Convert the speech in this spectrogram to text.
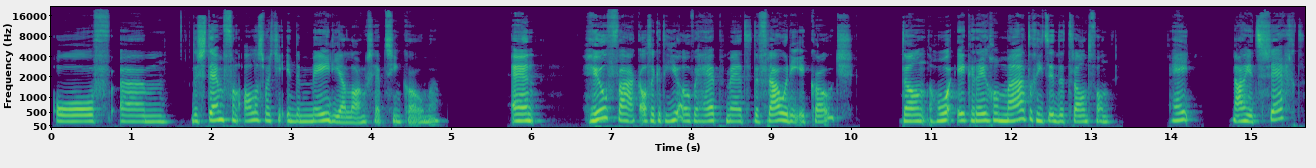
Of ehm, de stem van alles wat je in de media langs hebt zien komen. En heel vaak als ik het hierover heb met de vrouwen die ik coach, dan hoor ik regelmatig iets in de trant van: hey, nou je het zegt,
